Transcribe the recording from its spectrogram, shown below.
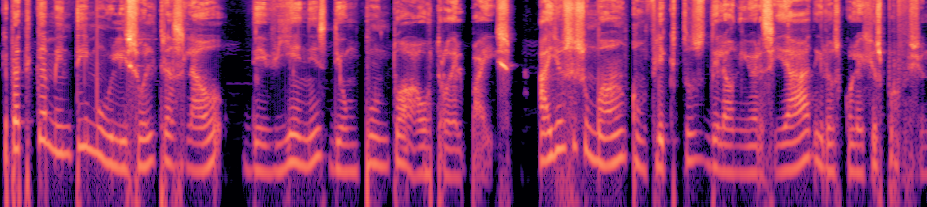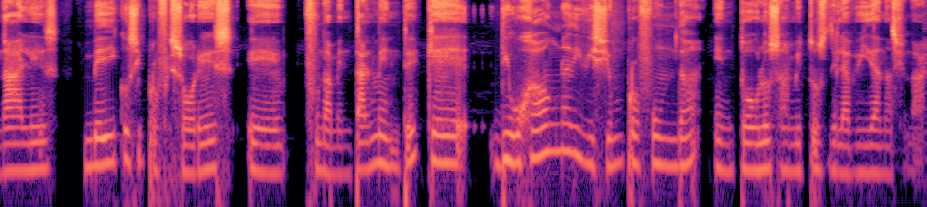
que prácticamente inmovilizó el traslado de bienes de un punto a otro del país. A ellos se sumaban conflictos de la universidad y los colegios profesionales, médicos y profesores eh, fundamentalmente, que dibujaban una división profunda en todos los ámbitos de la vida nacional.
